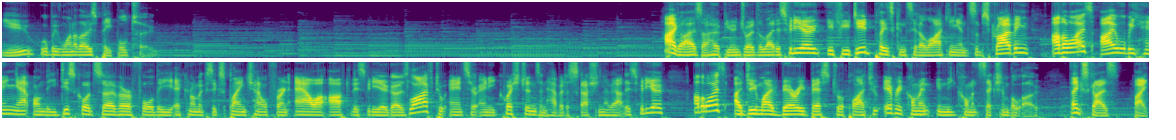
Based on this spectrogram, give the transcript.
you will be one of those people too. Hi guys, I hope you enjoyed the latest video. If you did, please consider liking and subscribing. Otherwise, I will be hanging out on the Discord server for the Economics Explained channel for an hour after this video goes live to answer any questions and have a discussion about this video. Otherwise, I do my very best to reply to every comment in the comment section below. Thanks guys, bye.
